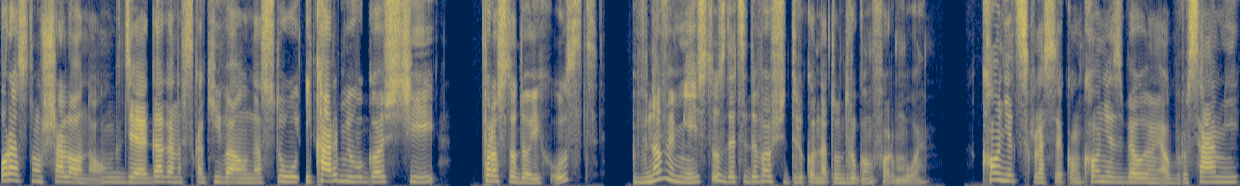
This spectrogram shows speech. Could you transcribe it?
oraz tą szaloną, gdzie Gagan wskakiwał na stół i karmił gości prosto do ich ust. W nowym miejscu zdecydował się tylko na tą drugą formułę. Koniec z klasyką, koniec z białymi obrusami,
